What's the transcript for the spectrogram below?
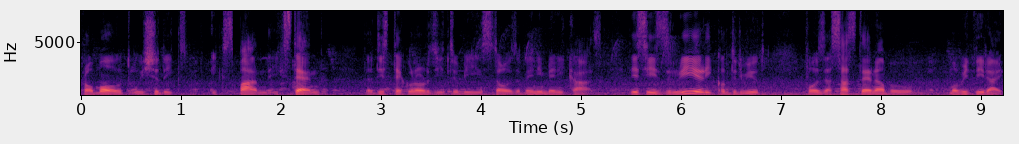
promote, we should ex- expand, extend this technology to be installed in many many cars. This is really contribute for the sustainable mobility line.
